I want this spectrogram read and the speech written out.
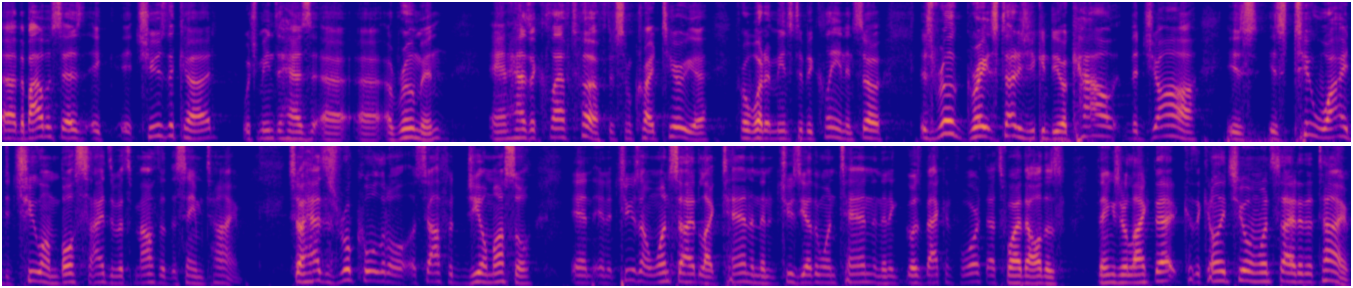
Uh, the Bible says it, it chews the cud, which means it has a, a, a rumen, and has a cleft hoof. There's some criteria for what it means to be clean. And so there's real great studies you can do. A cow, the jaw is, is too wide to chew on both sides of its mouth at the same time. So it has this real cool little esophageal muscle, and, and it chews on one side like 10, and then it chews the other one 10, and then it goes back and forth. That's why the, all those things are like that, because it can only chew on one side at a time.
